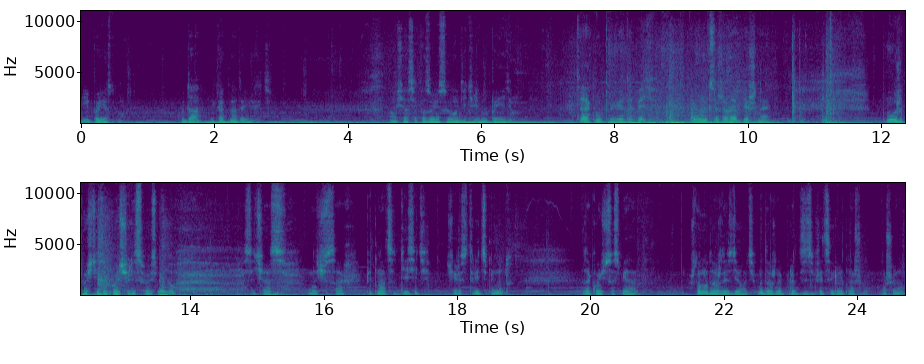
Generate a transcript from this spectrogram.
и поездку. Куда и как надо ехать. Ну, сейчас я позвоню своему водителю, и мы поедем. Так, ну привет опять. На улице жара бешеная. Мы уже почти закончили свою смену. Сейчас на часах 15.10. Через 30 минут закончится смена. Что мы должны сделать? Мы должны продезинфицировать нашу машину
